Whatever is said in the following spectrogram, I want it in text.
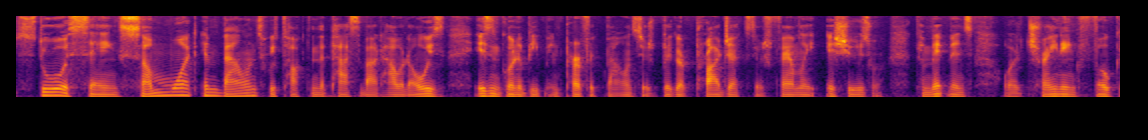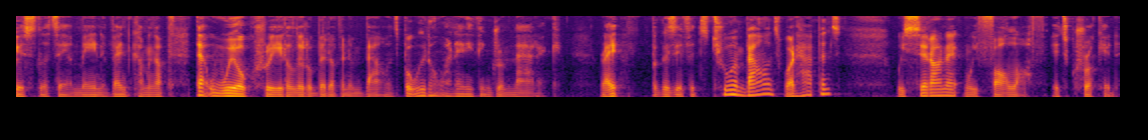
stool is saying somewhat in balance. We've talked in the past about how it always isn't going to be in perfect balance. There's bigger projects, there's family issues or commitments or training focus, let's say a main event coming up, that will create a little bit of an imbalance. But we don't want anything dramatic, right? Because if it's too imbalanced, what happens? We sit on it and we fall off. It's crooked.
